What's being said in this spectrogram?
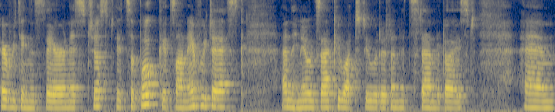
Everything is there, and it's just it's a book. It's on every desk, and they know exactly what to do with it, and it's standardized. Um,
